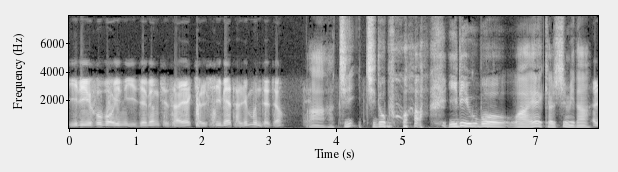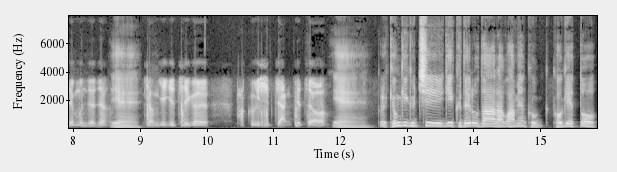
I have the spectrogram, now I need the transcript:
1위 후보인 이재명 지사의 결심에 달린 문제죠. 아, 지, 지도부와 1위 후보와의 결심이다. 달린 문제죠. 예. 경기 규칙을 바꾸기 쉽지 않겠죠. 예. 그리고 경기 규칙이 그대로다라고 하면 그, 거기에 또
